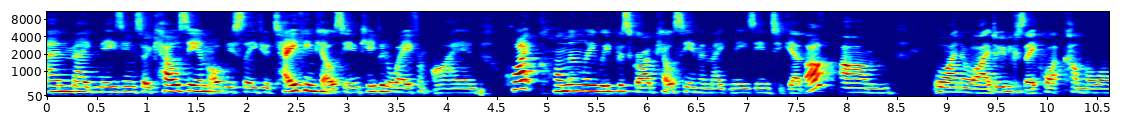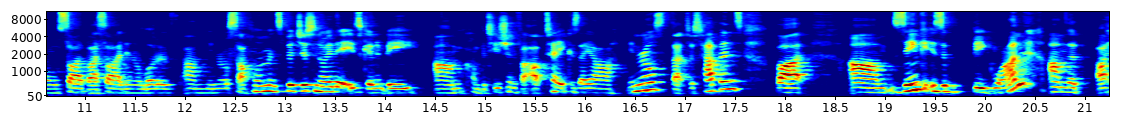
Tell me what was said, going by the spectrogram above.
and magnesium. So calcium, obviously, if you're taking calcium, keep it away from iron. Quite commonly, we prescribe calcium and magnesium together. Um, well, I know I do because they quite come along side by side in a lot of um, mineral supplements. But just know there is going to be um, competition for uptake because they are minerals. That just happens. But um, zinc is a big one um, that I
